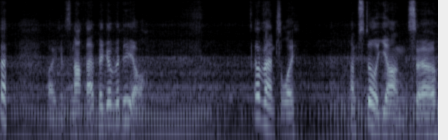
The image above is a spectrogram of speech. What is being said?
like it's not that big of a deal. Eventually. I'm still young, so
